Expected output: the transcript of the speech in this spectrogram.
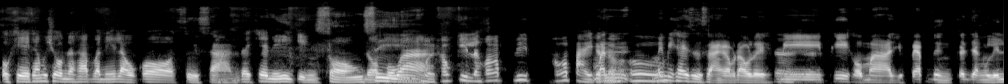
โอเคท่านผู้ชมนะครับ วันนี้เราก็สื่อสารได้แค่นี้จริงสองเนอะสี่เพราะว่าเหมือนเขากินแล้วเขาก็รีบเขาก็ไปๆกัมันนเนาะเออ ไม่มีใครสื่อสารกับเราเลย ใช่ มีพี่เขามาอยู่แป๊บหนึ่งก็ยังลิ้น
